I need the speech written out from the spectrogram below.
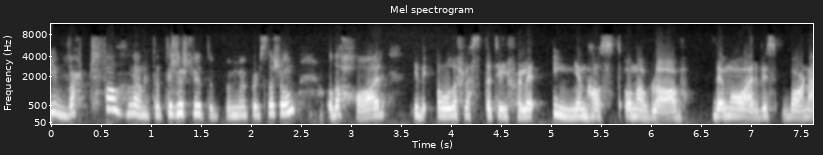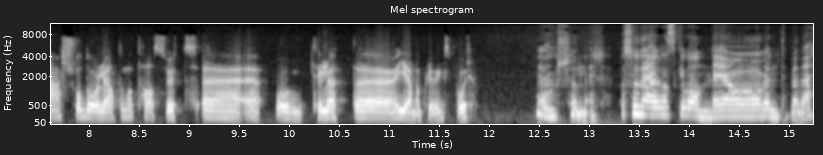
i hvert fall vente til det slutter med pulsasjon. Og det har i de aller fleste tilfeller ingen hast å navle av. Det må være hvis barnet er så dårlig at det må tas ut eh, til et eh, gjenopplivingsspor. Ja, skjønner. Så det er ganske vanlig å vente med det.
